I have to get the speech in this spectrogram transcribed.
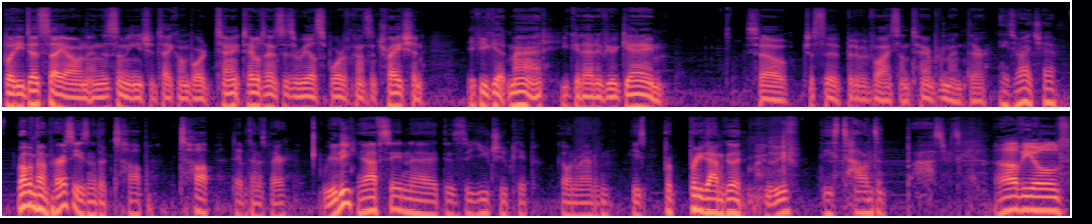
but he does say, Owen, and this is something you should take on board ta- table tennis is a real sport of concentration. If you get mad, you get out of your game. So, just a bit of advice on temperament there. He's right, yeah. Robin Van Persie is another top, top table tennis player. Really? Yeah, I've seen uh, there's a YouTube clip going around of him. He's pr- pretty damn good. Is he? These talented bastards. Oh, the old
